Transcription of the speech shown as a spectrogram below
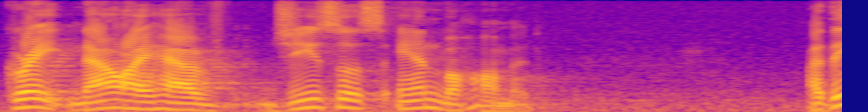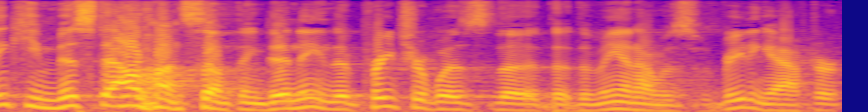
Great, now I have Jesus and Muhammad. I think he missed out on something, didn't he? The preacher was the, the, the man I was reading after.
